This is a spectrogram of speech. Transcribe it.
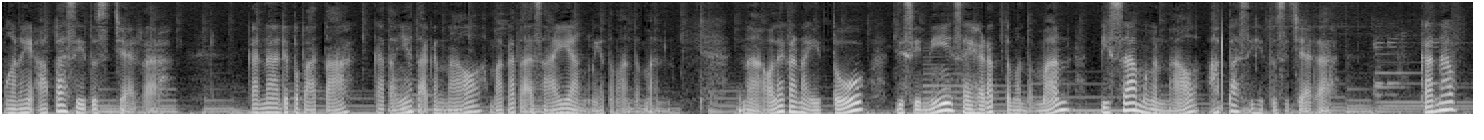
mengenai apa sih itu sejarah. Karena ada pepatah, katanya tak kenal maka tak sayang nih teman-teman. Nah, oleh karena itu, di sini saya harap teman-teman bisa mengenal apa sih itu sejarah. Karena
